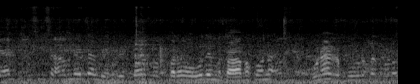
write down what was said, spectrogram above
ਸਾਹਮਣੇ ਤਾਂ ਲਿਖ ਦਿੱਤਾ ਪਰ ਉਹਦੇ ਮੁਤਾਬਕ ਉਹਨਾਂ ਉਹਨਾਂ ਰਿਪੋਰਟ ਤਾਂ ਪੜੋ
